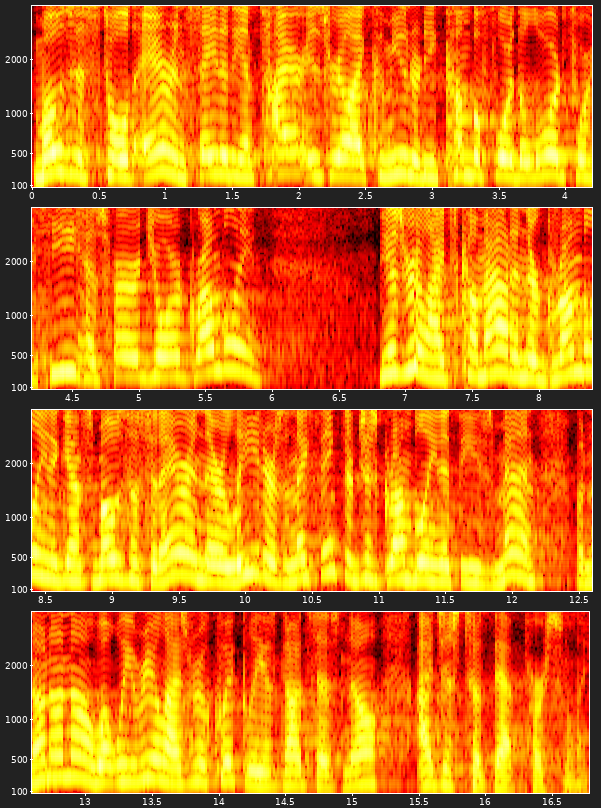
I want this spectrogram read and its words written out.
Moses told Aaron, Say to the entire Israelite community, Come before the Lord, for he has heard your grumbling. The Israelites come out and they're grumbling against Moses and Aaron, their leaders, and they think they're just grumbling at these men. But no, no, no. What we realize real quickly is God says, No, I just took that personally.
